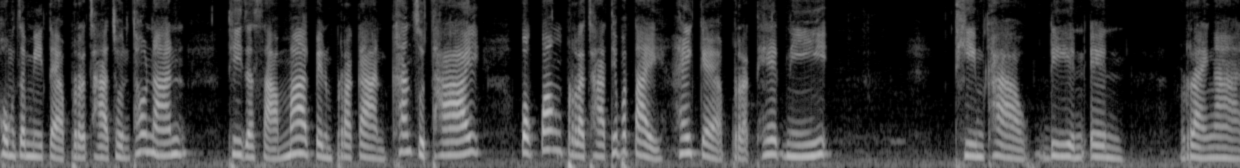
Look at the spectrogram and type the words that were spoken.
คงจะมีแต่ประชาชนเท่านั้น ที่จะสามารถเป็นประการขั้นสุดท้าย ปกป้องประชาธิปไตยให้แก่ประเทศนี้ ทีมข่าว DNN รายงาน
